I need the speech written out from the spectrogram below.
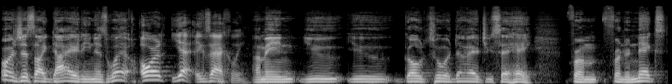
Or it's just like dieting as well. Or yeah, exactly. I mean, you you go to a diet, you say, hey, from for the next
